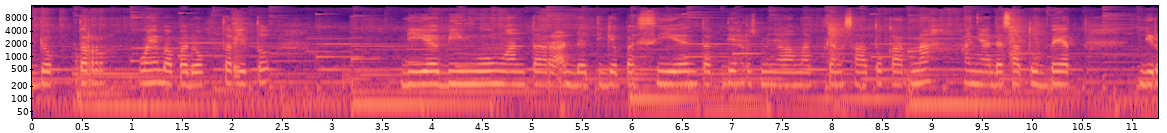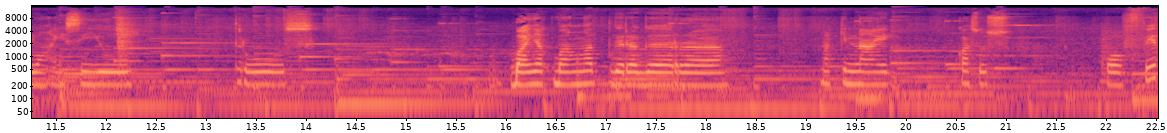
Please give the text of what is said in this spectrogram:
dokter pokoknya bapak dokter itu dia bingung antara ada tiga pasien tapi dia harus menyelamatkan satu karena hanya ada satu bed di ruang ICU terus banyak banget gara-gara makin naik kasus covid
